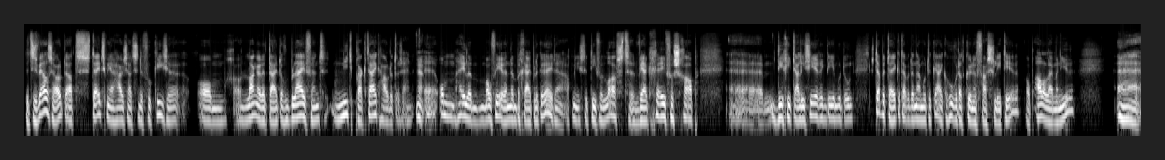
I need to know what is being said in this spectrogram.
Het is wel zo dat steeds meer huisartsen ervoor kiezen om gewoon langere tijd of blijvend niet praktijkhouder te zijn. Ja. Eh, om hele moverende, begrijpelijke redenen. Administratieve last, werkgeverschap, eh, digitalisering die je moet doen. Dus dat betekent dat we daarna moeten kijken hoe we dat kunnen faciliteren op allerlei manieren. Uh,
